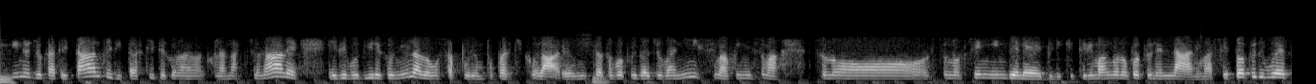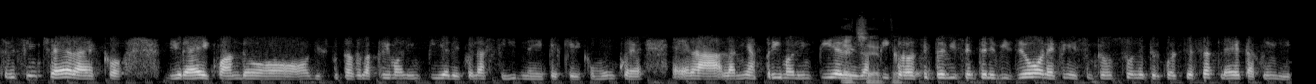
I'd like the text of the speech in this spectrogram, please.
Mm. Io ne ho giocate tante di partite con la, con la, nazionale e devo dire che ognuna aveva un sapore un po' particolare, ho iniziato mm. proprio da giovanissima, quindi insomma sono, sono segni indelebili che ti rimangono proprio nell'anima. Se proprio devo essere sincera, ecco, direi quando ho disputato la prima Olimpiade, quella a Sydney, perché comunque era la mia prima Olimpiade, eh, da certo. piccola l'ho sempre vista in televisione, quindi è sempre un sogno per qualsiasi atleta, quindi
